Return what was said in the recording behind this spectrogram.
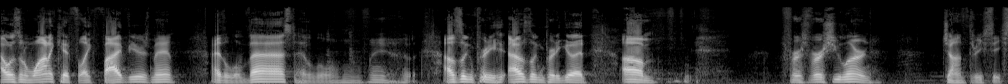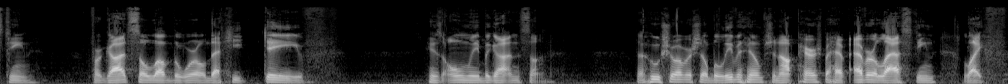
I was an Awana kid for like five years, man. I had a little vest. I had a little. I was looking pretty. I was looking pretty good. Um, first verse you learn, John three sixteen. For God so loved the world that he gave his only begotten Son, that whosoever shall believe in him shall not perish but have everlasting life.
